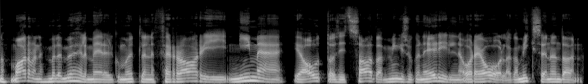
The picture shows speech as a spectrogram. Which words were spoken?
noh, ma arvan, et me oleme ühel meelel, kui ma ütlen, et Ferrari nime ja autosid saadab mingisugune eriline oreool, aga miks see nõnda on?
